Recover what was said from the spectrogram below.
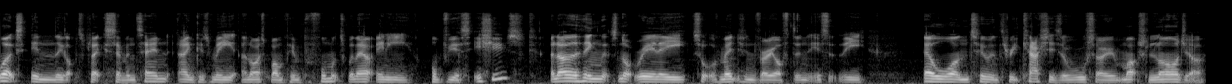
Works in the Optiplex 710 and gives me a nice bump in performance without any obvious issues. Another thing that's not really sort of mentioned very often is that the L1, 2 and 3 caches are also much larger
